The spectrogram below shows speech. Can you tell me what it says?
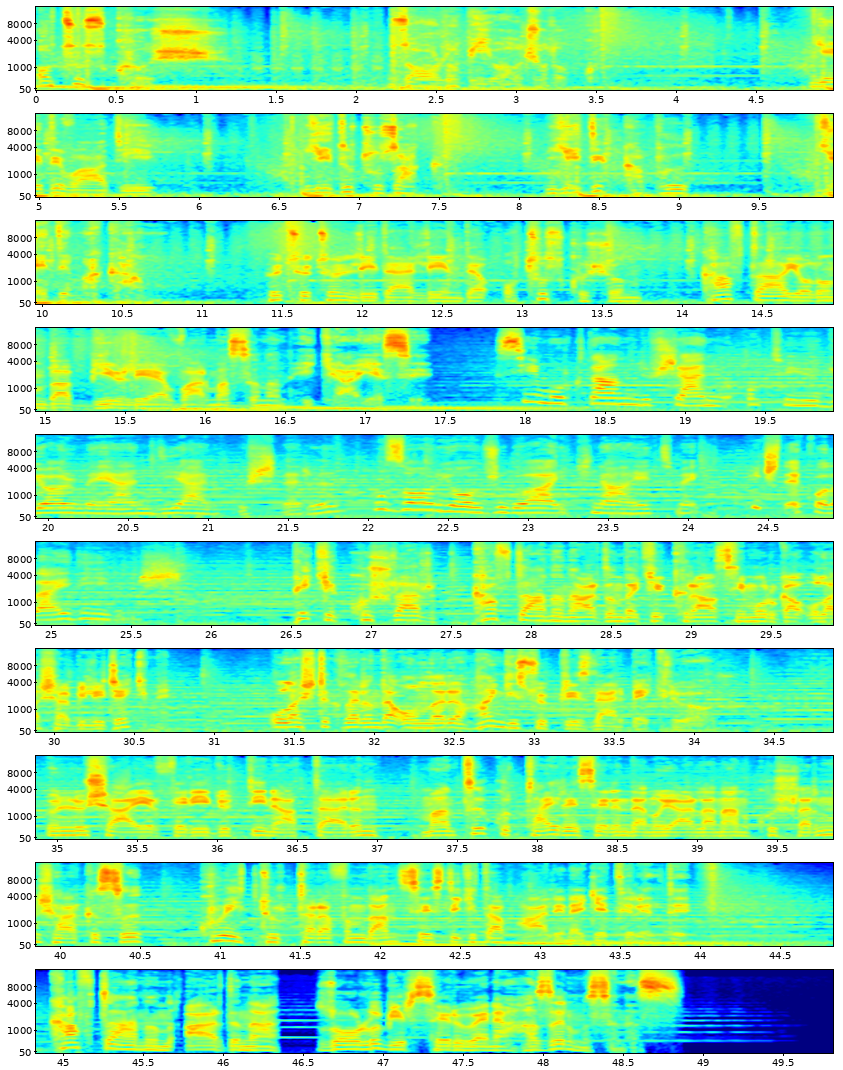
30 kuş. Zorlu bir yolculuk. Yedi vadi, yedi tuzak, yedi kapı, yedi makam. Hüthüt'ün liderliğinde 30 kuşun Kaf Dağı yolunda birliğe varmasının hikayesi. Simurg'dan düşen o tüyü görmeyen diğer kuşları bu zor yolculuğa ikna etmek hiç de kolay değilmiş. Peki kuşlar Kaf Dağı'nın ardındaki Kral Simurg'a ulaşabilecek mi? Ulaştıklarında onları hangi sürprizler bekliyor? Ünlü şair Feridüddin Attar'ın Mantık Kuttayr eserinden uyarlanan Kuşların şarkısı Kuveyt Türk tarafından sesli kitap haline getirildi. Kaf Dağı'nın ardına zorlu bir serüvene hazır mısınız?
